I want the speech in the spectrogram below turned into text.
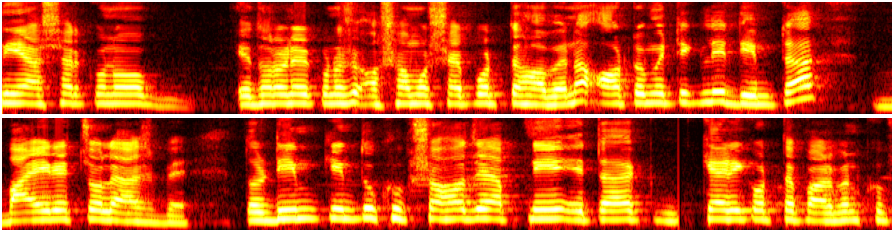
নিয়ে আসার কোনো, এ ধরনের কোনো সমস্যায় পড়তে হবে না। অটোমেটিকলি ডিমটা বাইরে চলে আসবে। তো ডিম কিন্তু খুব সহজে আপনি এটা ক্যারি করতে পারবেন খুব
